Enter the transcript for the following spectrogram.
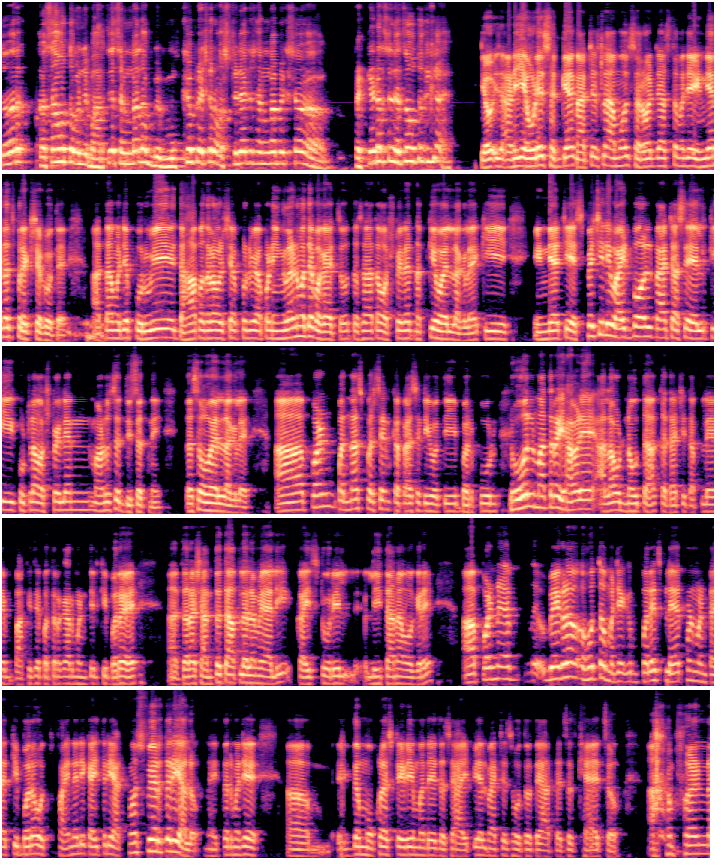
तर कसा होतं म्हणजे भारतीय संघाला मुख्य प्रेशर ऑस्ट्रेलियाच्या संघापेक्षा स्पेक्टेटर्स याचं होतं की काय? आणि एवढे सगळ्या मॅचेसला अमोल सर्वात जास्त म्हणजे इंडियनच प्रेक्षक होते. आता म्हणजे पूर्वी दहा पंधरा वर्षापूर्वी आपण इंग्लंडमध्ये बघायचो तसं आता ऑस्ट्रेलियात नक्की व्हायला लागलंय की इंडियाची एस्पेशली व्हाईट बॉल मॅच असेल की कुठला ऑस्ट्रेलियन माणूसच दिसत नाही तसं व्हायला लागलंय. पण पन्नास पर्सेंट कपॅसिटी होती भरपूर. ढोल मात्र ह्यावेळे अलाउड नव्हता. कदाचित आपले बाकीचे पत्रकार म्हणतील की बरं आहे जरा शांतता आपल्याला मिळाली काही स्टोरी लिहिताना वगैरे. पण वेगळं होतं. म्हणजे बरेच प्लेयर पण म्हणतात की बरं होत. फायनली काहीतरी ऍटमॉस्फिअर तरी आलं. नाहीतर म्हणजे एकदम मोकळ्या स्टेडियममध्ये जसे आय पी एल मॅचेस होत होते त्याच्यात खेळायचं. पण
